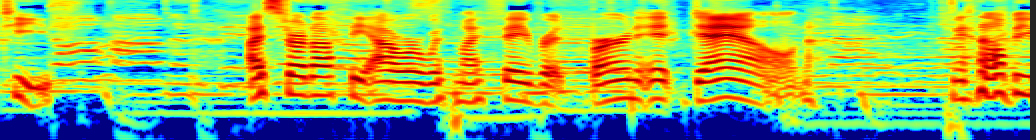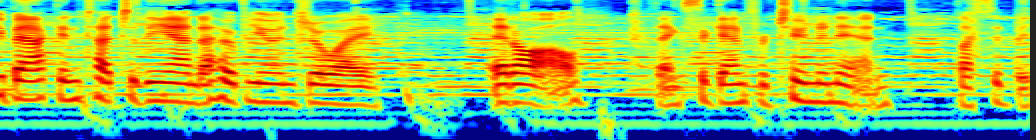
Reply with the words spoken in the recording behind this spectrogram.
teeth. I start off the hour with my favorite, Burn It Down. And I'll be back in touch at the end. I hope you enjoy it all. Thanks again for tuning in. Blessed be.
